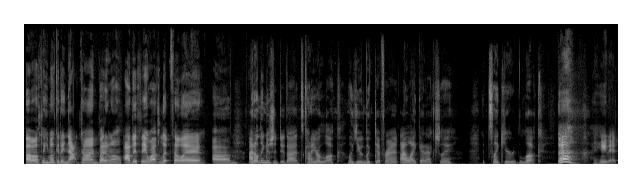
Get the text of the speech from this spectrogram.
Um, I was thinking about getting that done, but I don't know. Obviously, I want lip filler. Um, I don't think you should do that. It's kind of your look. Like you would look different. I like it actually. It's like your look. ah, I hate it.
